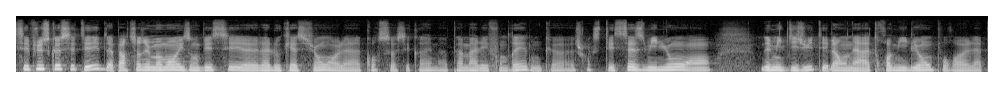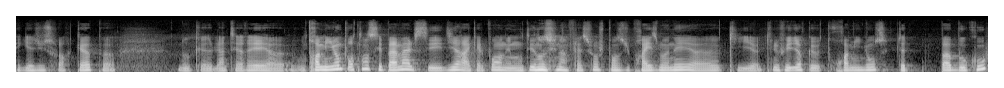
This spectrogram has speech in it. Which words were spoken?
C'est plus que c'était. À partir du moment où ils ont baissé euh, la location, euh, la course s'est quand même pas mal effondrée. Donc euh, je crois que c'était 16 millions en 2018 et là on est à 3 millions pour euh, la Pegasus World Cup. Euh, Donc euh, l'intérêt, euh, 3 millions pourtant c'est pas mal, c'est dire à quel point on est monté dans une inflation, je pense, du prize money euh, qui, euh, nous fait dire que 3 millions c'est peut-être pas beaucoup.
